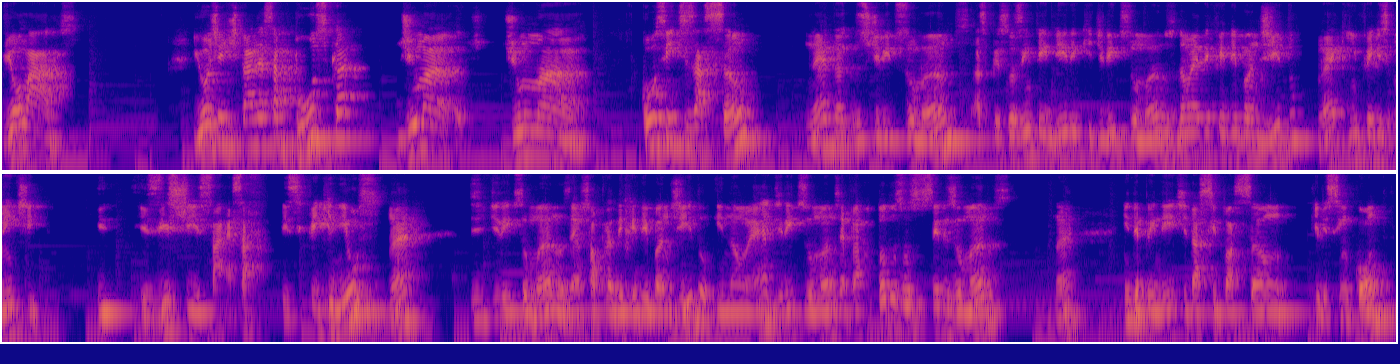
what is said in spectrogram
violados. E hoje a gente está nessa busca de uma, de uma conscientização né, dos direitos humanos, as pessoas entenderem que direitos humanos não é defender bandido, né, que infelizmente existe essa, essa, esse fake news, né, de direitos humanos é só para defender bandido e não é, direitos humanos é para todos os seres humanos, né, independente da situação que eles se encontram.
